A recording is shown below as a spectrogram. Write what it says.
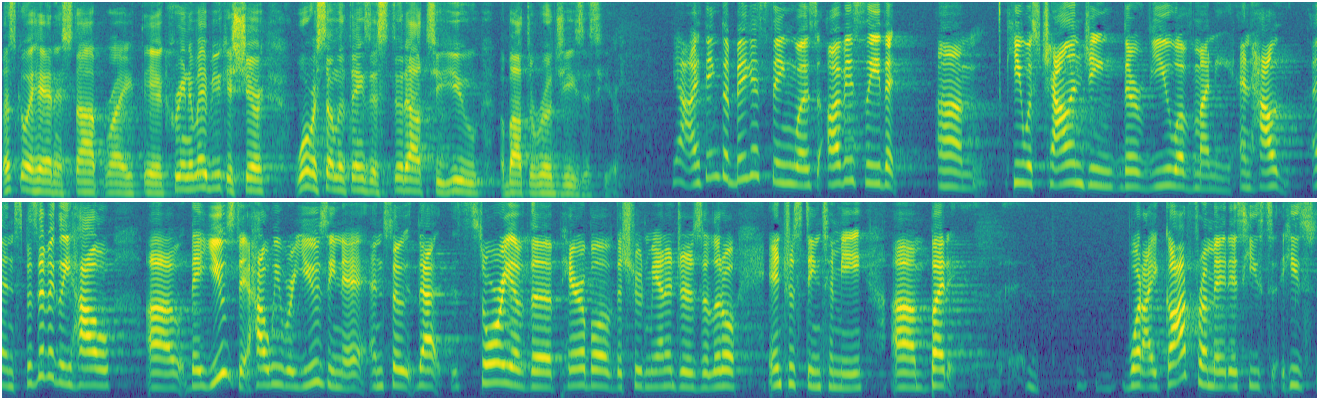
Let's go ahead and stop right there. Karina, maybe you could share what were some of the things that stood out to you about the real Jesus here? Yeah, I think the biggest thing was obviously that um, he was challenging their view of money and how, and specifically how uh, they used it, how we were using it. And so that story of the parable of the shrewd manager is a little interesting to me. Um, but what I got from it is he's, he's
